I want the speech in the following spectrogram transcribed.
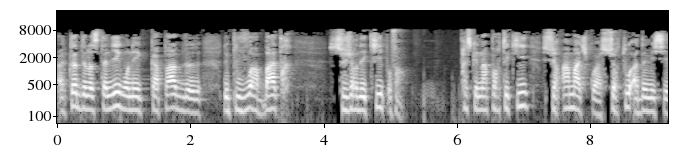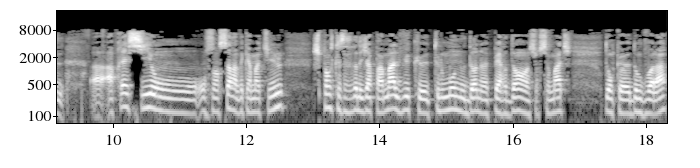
un club de notre standing, on est capable de, pouvoir battre ce genre d'équipe, enfin presque n'importe qui sur un match, quoi, surtout à domicile. après, si on, on s'en sort avec un match nul, je pense que ça serait déjà pas mal vu que tout le monde nous donne un perdant sur ce match. Donc, euh, donc voilà.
